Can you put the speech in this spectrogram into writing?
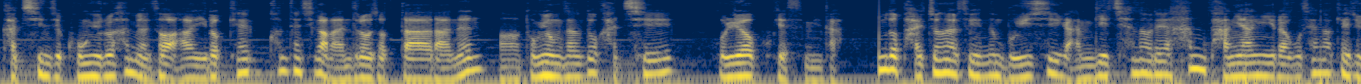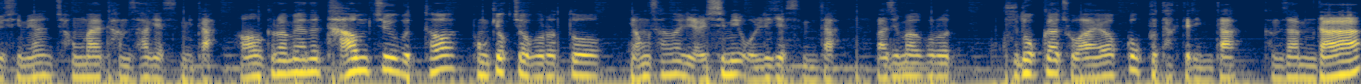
같이 이제 공유를 하면서 아 이렇게 컨텐츠가 만들어졌다라는 어, 동영상도 같이 올려보겠습니다. 좀 더 발전할 수 있는 무의식 암기 채널의 한 방향이라고 생각해 주시면 정말 감사하겠습니다. 어, 그러면은 다음 주부터 본격적으로 또 영상을 열심히 올리겠습니다. 마지막으로 구독과 좋아요 꼭 부탁드립니다. 감사합니다.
